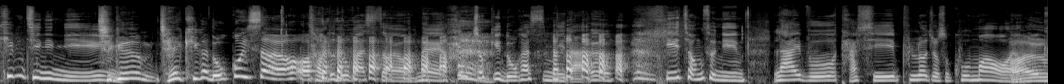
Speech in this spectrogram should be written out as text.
김진희님. 지금 제 귀가 녹고 있어요. 저도 녹았어요. 네, 한쪽 귀 녹았습니다. 응. 이정수님, 라이브 다시 불러줘서 고마워요. 아유,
